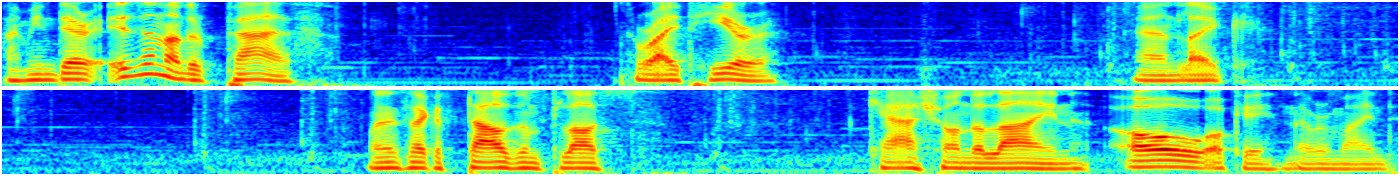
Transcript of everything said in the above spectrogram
I mean, there is another path right here. And like, when it's like a thousand plus cash on the line. Oh, okay, never mind.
